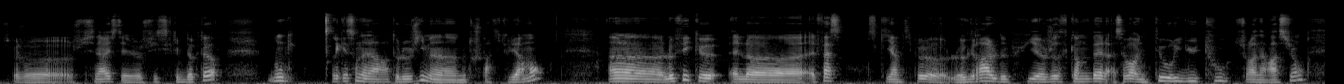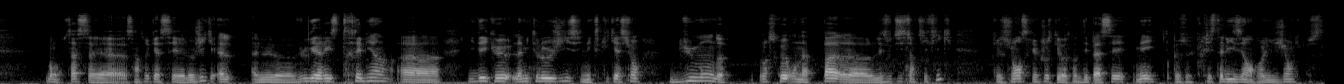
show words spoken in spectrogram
parce que je, je suis scénariste et je suis script doctor. Donc la question de la narratologie me, touche particulièrement. euh, le fait qu'elle elle fasse ce qui est un petit peu le, Graal depuis Joseph Campbell, à savoir une théorie du tout sur la narration, Bon, ça c'est un truc assez logique. Elle, vulgarise très bien l'idée que la mythologie c'est une explication du monde lorsqu'on n'a pas les outils scientifiques, que souvent c'est quelque chose qui doit être dépassé, mais qui peut se cristalliser en religion, qui peut se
